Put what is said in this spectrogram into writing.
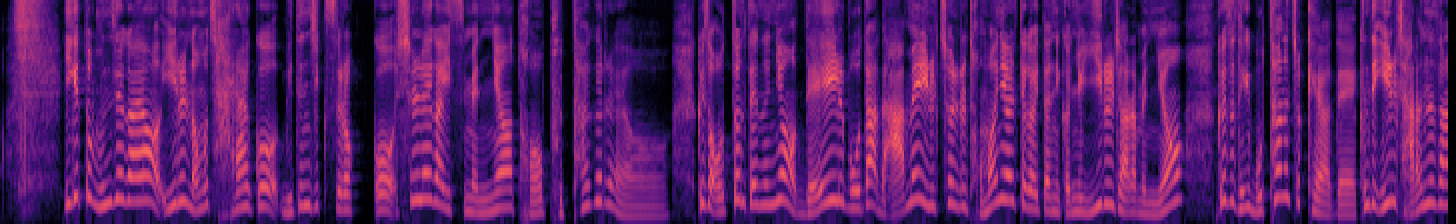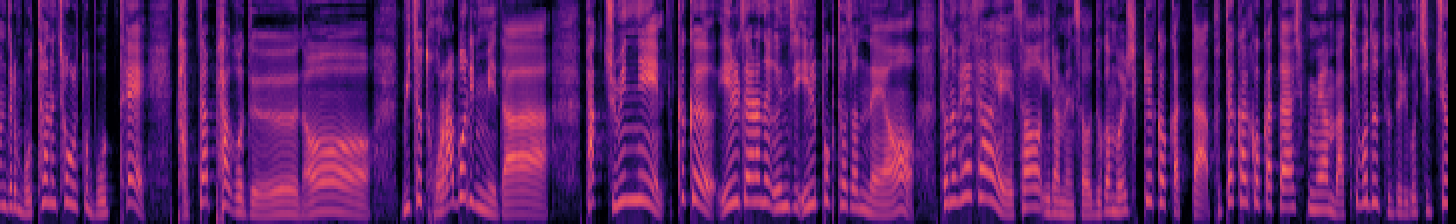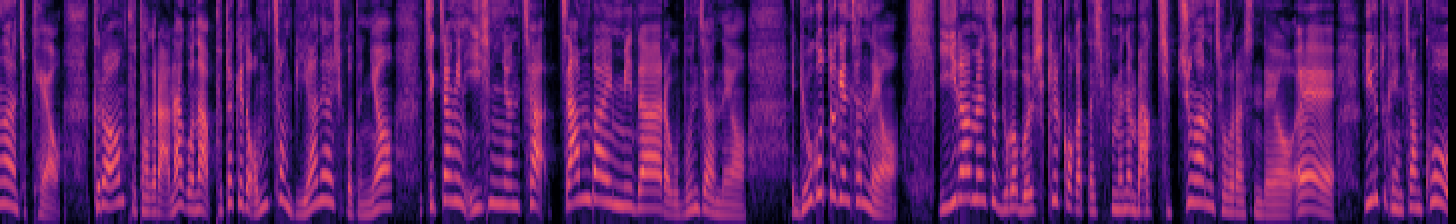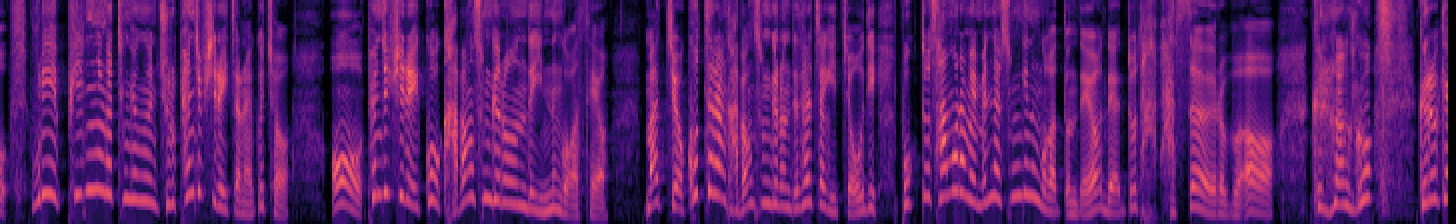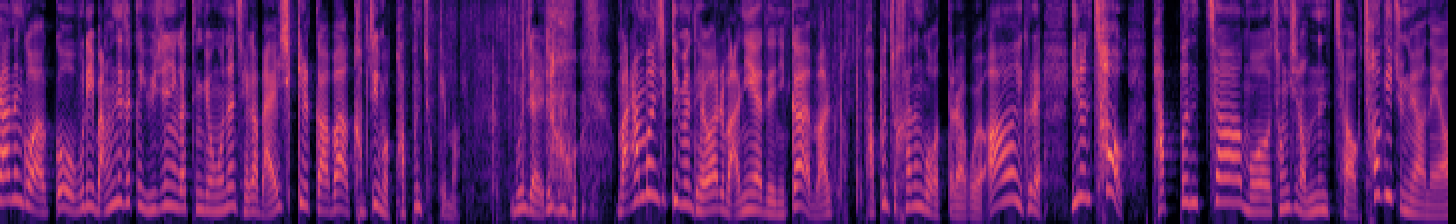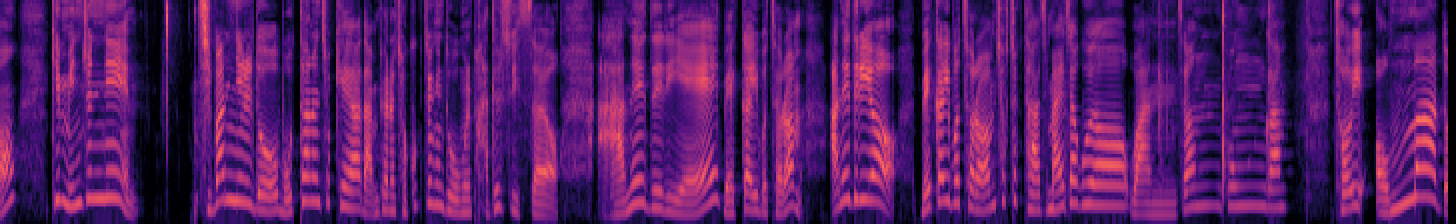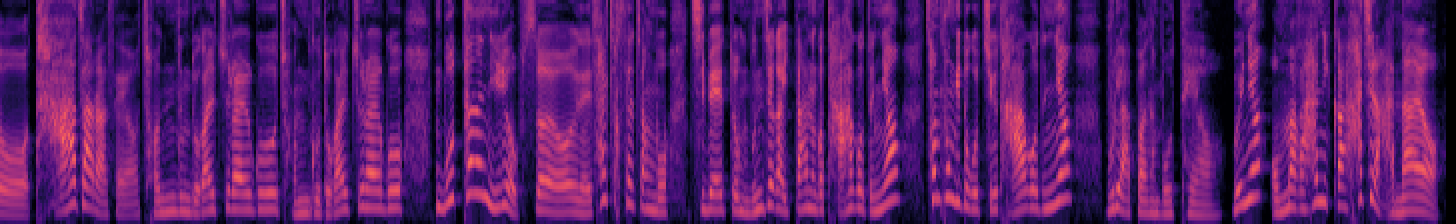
이게 또 문제가요. 일을 너무 잘하고 믿음직스럽고 신뢰가 있으면요. 더 부탁을 해요. 그래서 어떤 때는요. 내 일보다 남의 일 처리를 더 많이 할 때가 있다니까요. 일을 잘하면요. 그래서 되게 못하는 척 해야 돼. 근데 일 잘하는 사람들은 못하는 척을 또 못해. 답답하거든. 어. 미쳐 돌아버립니다. 박주민님, 크크, 일 잘하는 은지 일복 터졌네요. 저는 회사에서 일하면서 누가 뭘 시킬 것 같다, 부탁할 것 같다 싶으면 막 키보드 두드리고 집중하는 척 해요. 그럼 부탁을 안 하거나 부탁해도 엄청 미안해 하시거든요. 직장인 20년 차 짬바입니다. 라고 문자 왔네요. 요것도 괜찮네요. 일하면서 누가 뭘 시킬 것 같다 싶으면 막 집중하는 척을 하신대요. 예. 이것도 괜찮고, 우리 피디님 같은 경우는 주로 편집실에 있잖아요. 그쵸? 어, 편집실에 있고 가방 숨겨놓은 데 있는 것 같아요. 맞죠? 코트랑 가방 숨겨놓은 데 살짝 있죠. 어디 복도 사물함에 맨날 숨기는 것 같던데요. 네, 또 다 봤어요, 여러분. 어, 그러고 그렇게 하는 것 같고 우리 막내 작가 유진이 같은 경우는 제가 말 시킬까봐 갑자기 막 바쁜 척해 막. 뭔지 알죠? 말 한 번 시키면 대화를 많이 해야 되니까 말 바쁜 척 하는 것 같더라고요. 아, 그래. 이런 척, 바쁜 척, 뭐 정신 없는 척, 척이 중요하네요. 김민주님. 집안일도 못하는 척해야 남편의 적극적인 도움을 받을 수 있어요. 아내들이의 맥가이버처럼 아내들이요 맥가이버처럼 척척 다 하지 말자고요. 완전 공감. 저희 엄마도 다 잘하세요. 전등도 갈 줄 알고 전구도 갈 줄 알고 못하는 일이 없어요. 네, 살짝 살짝 뭐 집에 좀 문제가 있다 하는 거 다 하거든요. 선풍기도 고치고 다 하거든요. 우리 아빠는 못해요. 왜냐? 엄마가 하니까 하질 않아요.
